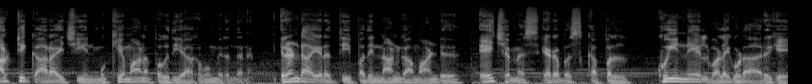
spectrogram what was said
ஆர்க்டிக் ஆராய்ச்சியின் முக்கியமான பகுதியாகவும் இருந்தன. இரண்டாயிரத்தி பதினான்காம் ஆண்டு HMS எரபஸ் கப்பல் குயின்னேல் வளைகுடா அருகே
